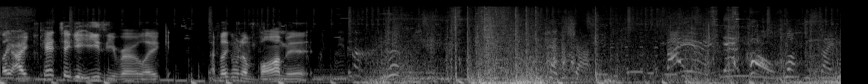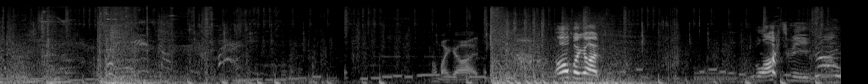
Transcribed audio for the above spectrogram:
like I can't take it easy, bro. Like, I feel like I'm gonna vomit. Headshot. Fire in the hole. Blocking sight. Oh my god. Oh my god! Blocked me. Spike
